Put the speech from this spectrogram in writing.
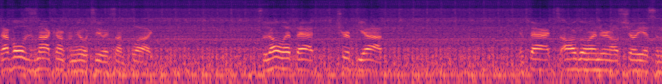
That voltage does not come from the O2, it's unplugged. So don't let that trip you up. In fact, I'll go under and I'll show you some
